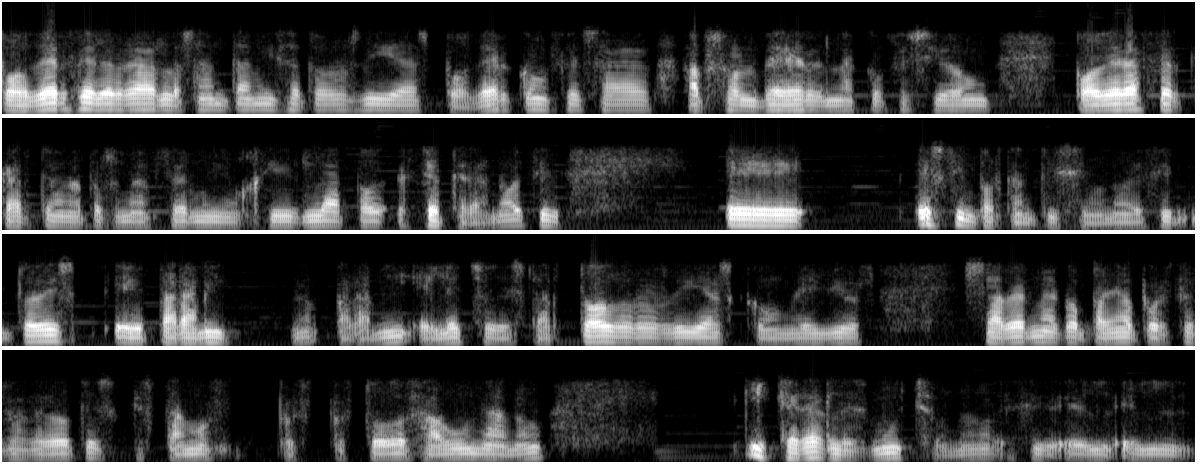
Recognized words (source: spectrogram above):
poder celebrar la Santa Misa todos los días, poder confesar, absolver en la confesión, poder acercarte a una persona enferma y ungirla, etcétera, ¿no? Es decir, eh, es importantísimo, ¿no? decir, entonces, eh, para mí. Para mí, el hecho de estar todos los días con ellos, saberme acompañado por estos sacerdotes que estamos, pues, pues todos a una, ¿no? Y quererles mucho, ¿no? Es decir, el,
